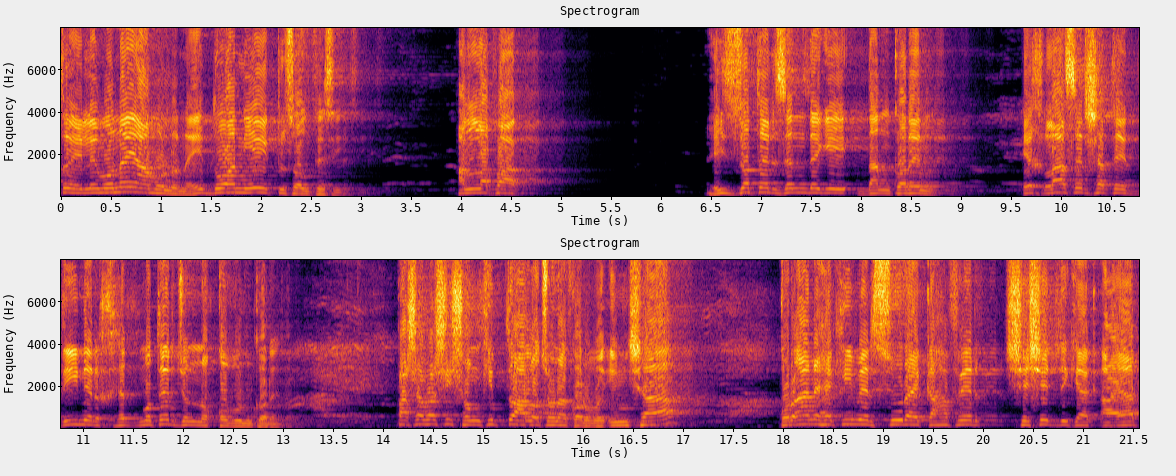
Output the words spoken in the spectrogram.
তো এলেমও নাই, আমলও নাই। দোয়া নিয়ে একটু চলতেছি। আল্লাহ পাক ইজ্জতের জিন্দেগি দান করেন এখলাসের সাথে দিনের খেদমতের জন্য কবুল করেন। পাশাপাশি সংক্ষিপ্ত আলোচনা করব, ইনশা কোরআন হাকিমের সুরায় কাহাফের শেষের দিকে এক আয়াত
